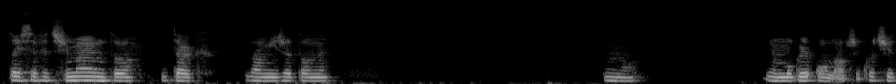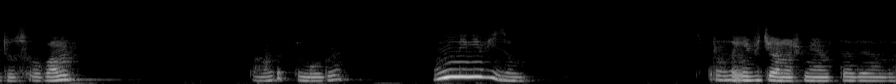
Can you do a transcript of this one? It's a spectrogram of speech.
tutaj sobie wytrzymałem, to i tak da mi żetony. No. Ja mogę, o na przykład się tu schowam. A nawet tu mogę. Oni mnie nie widzą. Co prawda niewidzialność miałem wtedy, ale...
